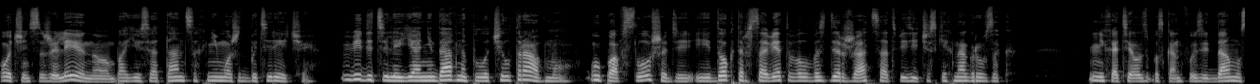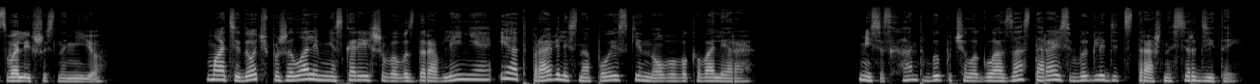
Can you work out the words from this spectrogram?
«Очень сожалею, но, боюсь, о танцах не может быть и речи. Видите ли, я недавно получил травму, упав с лошади, и доктор советовал воздержаться от физических нагрузок. Не хотелось бы сконфузить даму, свалившись на нее. Мать и дочь пожелали мне скорейшего выздоровления и отправились на поиски нового кавалера. Миссис Хант выпучила глаза, стараясь выглядеть страшно сердитой.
